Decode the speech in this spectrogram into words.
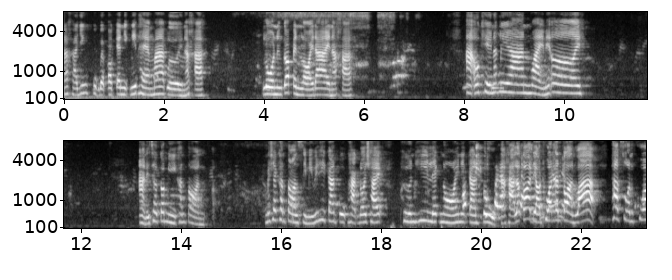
นะคะ ยิ่งปลูกแบบออร์แกนิกนี่แพงมากเลยนะคะ โลนึงก็เป็นร้อยได้นะคะ อะโอเค นักเรียนไหวไหมเอ่ยอ่าดิเชอร์ก็มีขั้นตอน ไม่ใช่ขั้นตอนสิมีวิธีการปลูกผักโดยใช้พื้นที่เล็กน้อยในการปลูกนะคะ แล้วก็เดี๋ยวทวนกันก่อนว่า ผักสวนครัว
